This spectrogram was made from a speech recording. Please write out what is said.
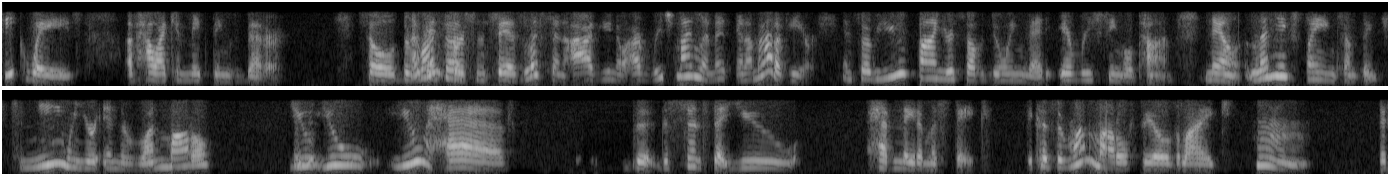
seek ways of how I can make things better. So the Okay, run so- person says, "Listen, I've you know I've reached my limit and I'm out of here." And so if you find yourself doing that every single time, now let me explain something. To me, when you're in the run model, you Mhm. you you have the the sense that you have made a mistake because the run model feels like, hmm, it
